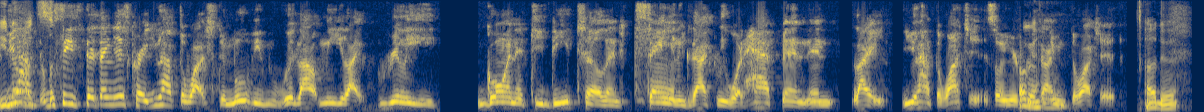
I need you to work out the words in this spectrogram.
you, you know. Have, see, the thing is, Craig, you have to watch the movie without me like really going into detail and saying exactly what happened and like you have to watch it so you're okay. time to watch it i'll do it.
